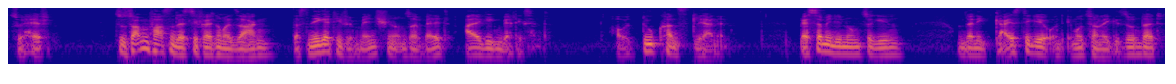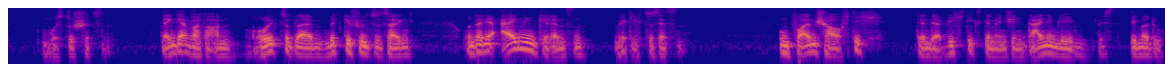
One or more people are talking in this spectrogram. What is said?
zu helfen. Zusammenfassend lässt sich vielleicht nochmal sagen, dass negative Menschen in unserer Welt allgegenwärtig sind. Aber du kannst lernen, besser mit ihnen umzugehen und deine geistige und emotionale Gesundheit musst du schützen. Denke einfach daran, ruhig zu bleiben, Mitgefühl zu zeigen und deine eigenen Grenzen wirklich zu setzen. Und vor allem schau auf dich, denn der wichtigste Mensch in deinem Leben bist immer du.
